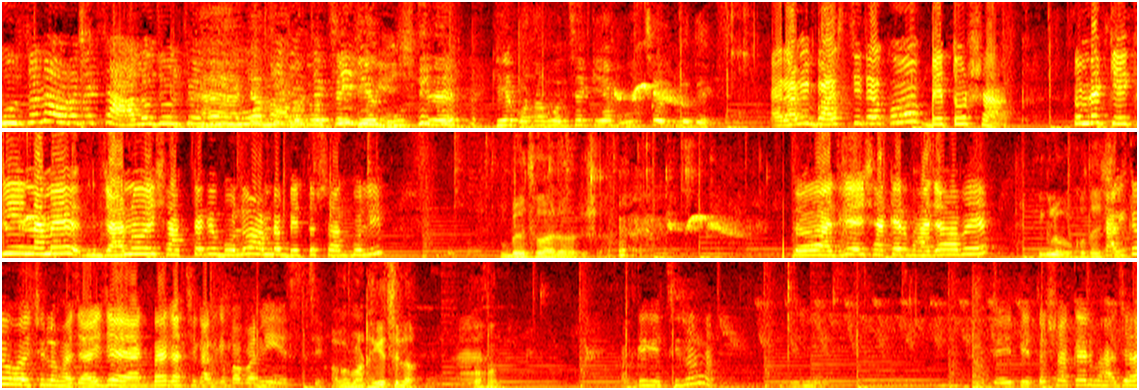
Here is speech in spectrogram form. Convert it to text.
বুঝছে না ওরা দেখছে আলো জ্বলছে হ্যাঁ কেন আলো জ্বলছে কে? ঘুরছে কে কথা বলছে কে ঘুরছে এগুলো দেখছে। আর আমি বাসছি দেখো বেতর শাক। তোমরা কে কি নামে জানো এই শাকটাকে? বলো আমরা বেতর শাক বলি। বেথু আর হরিষা তো আজকে এই শাকের ভাজা হবে। এগুলো কোথায় ছিল? কালকেও হয়েছিল ভাজা এই যে এক ব্যাগ আছে কালকে বাবা নিয়ে এসছে। আবার মাঠে গেছিল? কখন? কালকে গেছিল না? নিয়ে। তো এই বেতো শাকের ভাজা।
